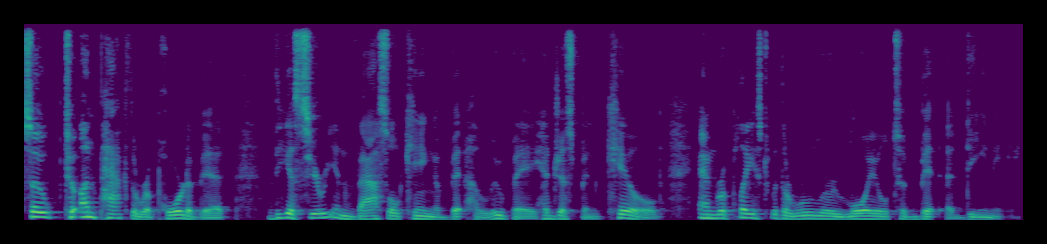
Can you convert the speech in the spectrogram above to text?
So, to unpack the report a bit, the Assyrian vassal king of Bit Halupe had just been killed and replaced with a ruler loyal to Bit Adini.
